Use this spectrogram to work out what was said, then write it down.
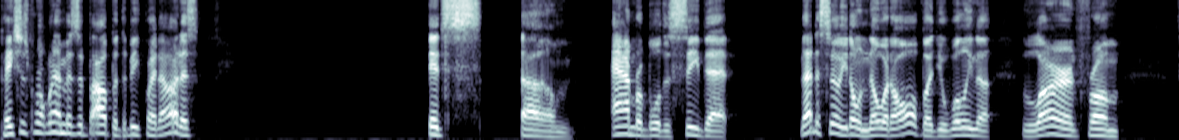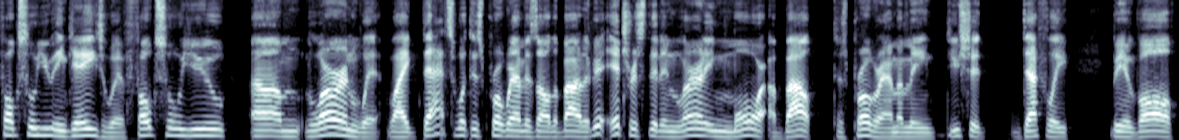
patients program is about. But to be quite honest, it's um, admirable to see that not necessarily you don't know it all, but you're willing to learn from folks who you engage with, folks who you um, learn with. Like that's what this program is all about. If you're interested in learning more about this program, I mean, you should definitely be involved.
